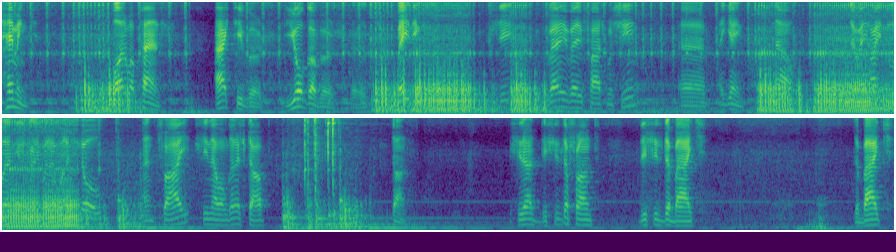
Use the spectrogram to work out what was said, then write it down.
hemming, bottom of pants, activewear, yoga wear, uh, bathing. See, very, very fast machine. Uh, again, now, the way I do it, usually when I want to show and try, see now I'm to stop, done. See that? This is the front, this is the back, the back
